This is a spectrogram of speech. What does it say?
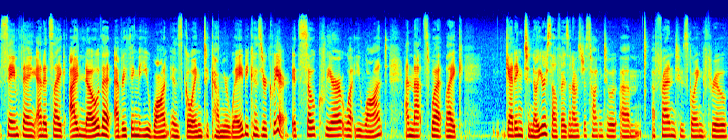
same thing. And it's like I know that everything that you want is going to come your way because you're clear. It's so clear what you want, and that's what like getting to know yourself is. And I was just talking to um, a friend who's going through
